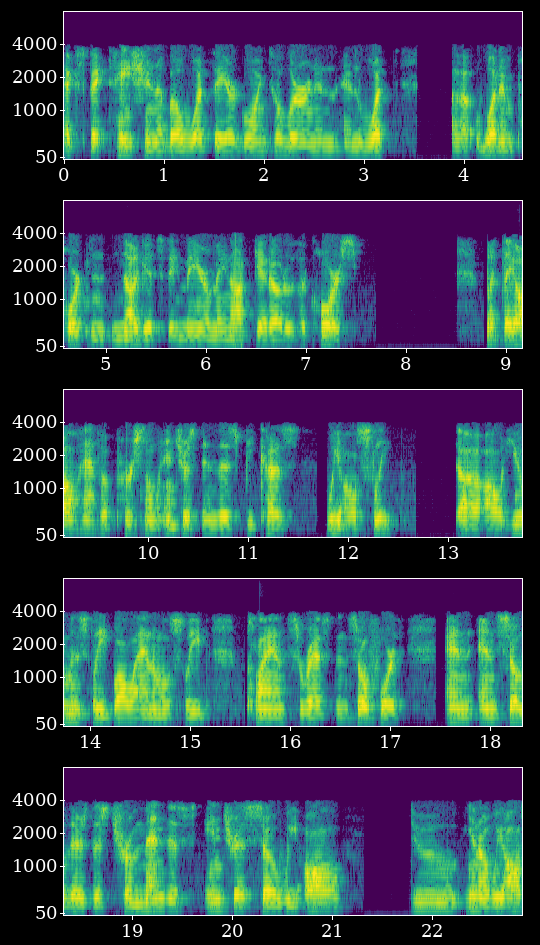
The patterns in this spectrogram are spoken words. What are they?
expectation about what they are going to learn and, and what uh, what important nuggets they may or may not get out of the course. But they all have a personal interest in this because we all sleep uh, all humans sleep, all animals sleep, plants rest, and so forth. And and so there's this tremendous interest. So we all do, you know, we all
